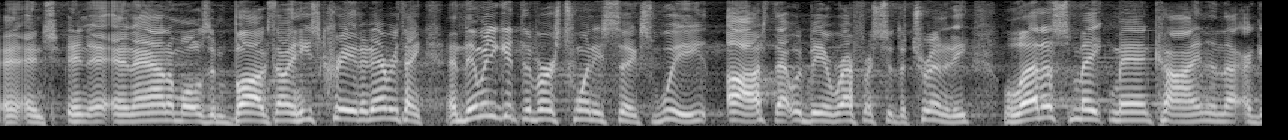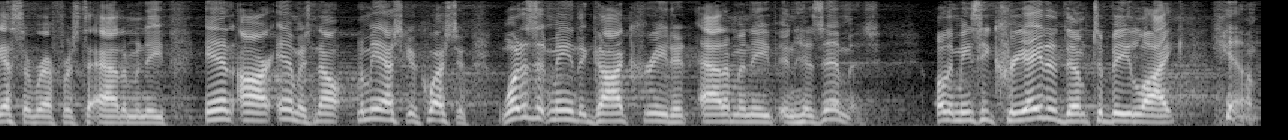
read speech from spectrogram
and, and, and, animals and bugs. I mean, He's created everything. And then when you get to verse 26, we, us, that would be a reference to the Trinity, let us make mankind, and that, I guess a reference to Adam and Eve, in our image. Now, let me ask you a question. What does it mean that God created Adam and Eve in His image? Well, it means He created them to be like Him.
